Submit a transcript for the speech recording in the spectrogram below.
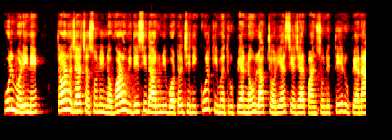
કુલ મળીને ત્રણ હજાર છસો ને નવ્વાણું વિદેશી દારૂની બોટલ જેની કુલ કિંમત રૂપિયા નવ લાખ ચોર્યાસી હજાર પાંચસો ને તેર રૂપિયાના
